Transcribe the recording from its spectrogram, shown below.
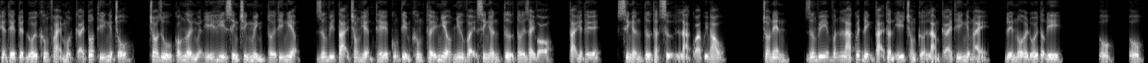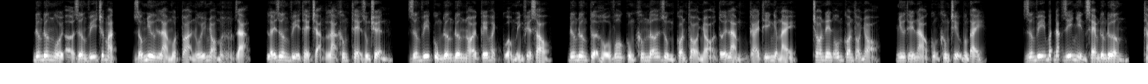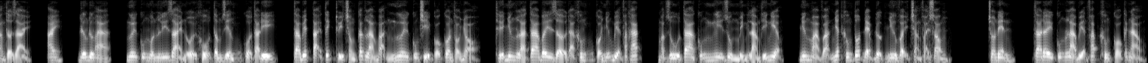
Hiện thế tuyệt đối không phải một cái tốt thí nghiệm chỗ cho dù có người nguyện ý hy sinh chính mình tới thí nghiệm, dương vĩ tại trong hiện thế cũng tìm không thấy nhiều như vậy sinh ấn tử tới dày vò, tại hiện thế, sinh ấn tử thật sự là quá quý báu. Cho nên, dương vĩ vẫn là quyết định tại thần y trong cửa làm cái thí nghiệm này, đến nỗi đối tượng đi. Ô ô. Đương đương ngồi ở dương vĩ trước mặt, giống như là một tòa núi nhỏ mở dạng, lấy dương vĩ thể trạng là không thể dung chuyển, dương vĩ cùng đương đương nói kế hoạch của mình phía sau, đương đương tựa hồ vô cùng không nỡ dùng con thỏ nhỏ tới làm cái thí nghiệm này, cho nên ôm con thỏ nhỏ, như thế nào cũng không chịu buông tay. Dương vĩ bất đắc dĩ nhìn xem đương đương, thẳng thở dài, ai đương đương à ngươi cũng muốn lý giải nỗi khổ tâm riêng của ta đi, ta biết tại tích thủy trong các làm bạn ngươi cũng chỉ có con thỏ nhỏ, thế nhưng là ta bây giờ đã không có những biện pháp khác, mặc dù ta cũng nghĩ dùng mình làm thí nghiệm, nhưng mà vạn nhất không tốt đẹp được như vậy chẳng phải xong. Cho nên, ta đây cũng là biện pháp không có cách nào.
